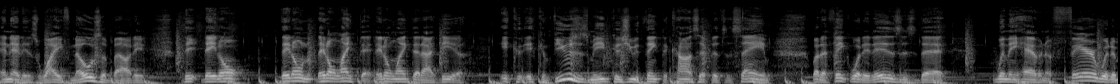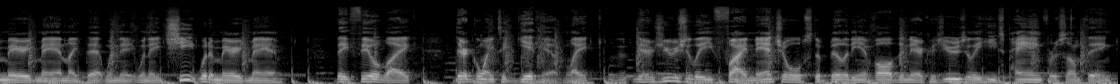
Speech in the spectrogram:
and that his wife knows about it, they, they don't they don't they don't like that. They don't like that idea it, it confuses me because you would think the concept is the same, but I think what it is is that when they have an affair with a married man like that, when they when they cheat with a married man, they feel like they're going to get him. Like there's usually financial stability involved in there because usually he's paying for something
